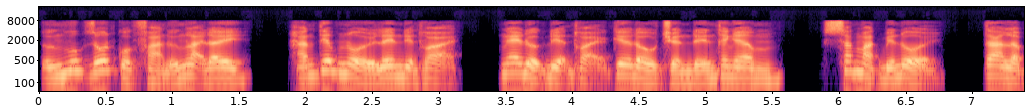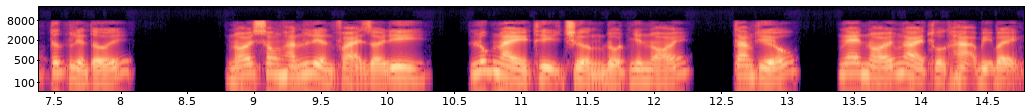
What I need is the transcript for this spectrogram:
Ứng húc rốt cuộc phản ứng lại đây, hắn tiếp nổi lên điện thoại, nghe được điện thoại kia đầu truyền đến thanh âm, sắc mặt biến đổi, ta lập tức liền tới. Nói xong hắn liền phải rời đi, lúc này thị trưởng đột nhiên nói, tam thiếu, nghe nói ngài thuộc hạ bị bệnh,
